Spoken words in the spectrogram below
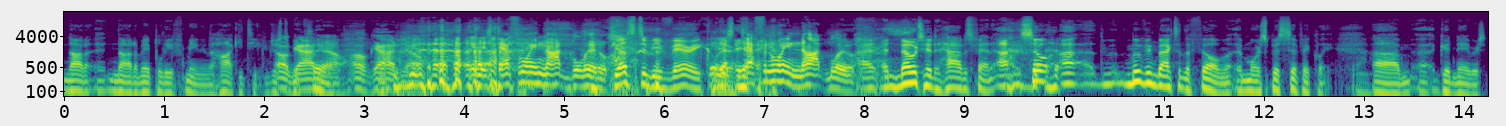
not a, not a Maple Leaf meaning the hockey team. Just Oh to be God, clear. no! Oh God, no! it is definitely not blue. Just to be very It clear. is definitely not blue. a, a noted Habs fan. Uh, so, uh, moving back to the film uh, more specifically, um, uh, Good Neighbors.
